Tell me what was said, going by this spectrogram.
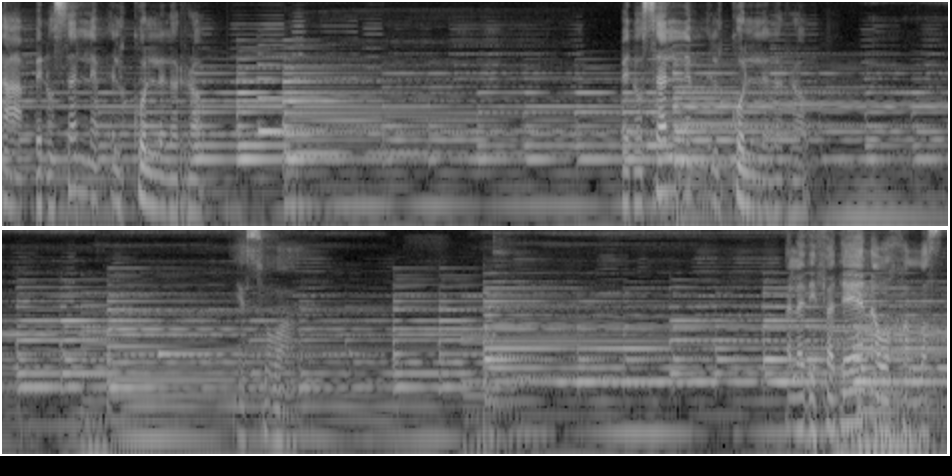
نعم بنسلم الكل للرب. بنسلم الكل للرب. فدانا وخلصنا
